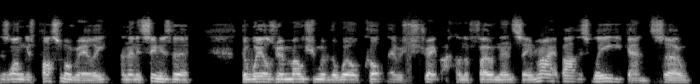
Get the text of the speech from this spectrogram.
as long as possible, really. And then as soon as the the wheels were in motion with the World Cup, they were straight back on the phone then saying, right about this league again. So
